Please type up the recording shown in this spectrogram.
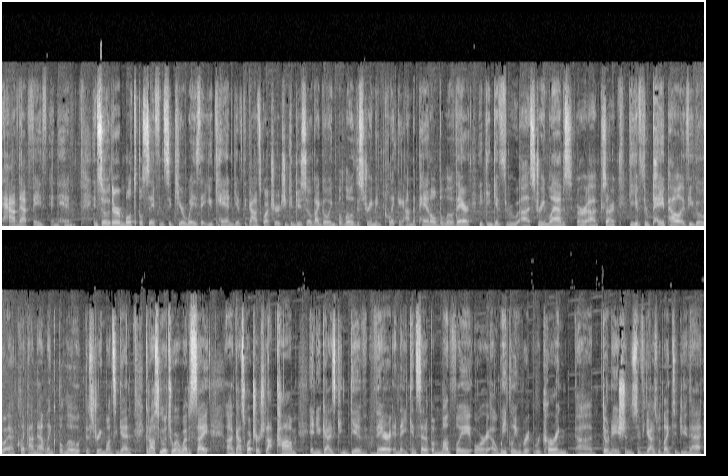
have that faith in Him. And so there are multiple safe and secure ways that you can give to God Squad Church. You can do so by going below the stream and clicking on the panel below there. You can give through uh, Streamlabs, or uh, sorry, you can give through PayPal if you go uh, click on that link below the stream once again. You can also go to our website, uh, GodSquadChurch.com, and you guys can give there, and that you can set up a monthly or a weekly re- recurring uh, donations if you guys would like to do that.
